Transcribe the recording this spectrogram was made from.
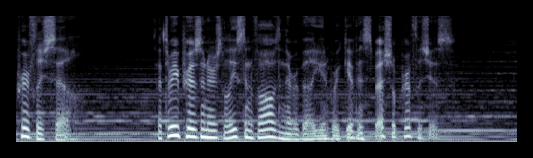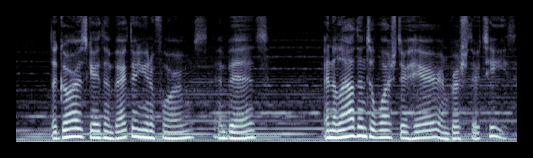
privileged cell. The three prisoners least involved in the rebellion were given special privileges. The guards gave them back their uniforms and beds and allow them to wash their hair and brush their teeth.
